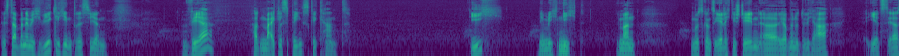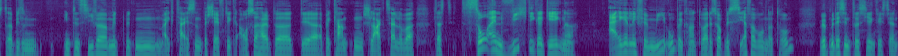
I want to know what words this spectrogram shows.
Das darf mich nämlich wirklich interessieren. Wer hat Michael Spinks gekannt? Ich nämlich nicht. Ich meine, ich muss ganz ehrlich gestehen, äh, ich habe mich natürlich auch jetzt erst ein bisschen intensiver mit, mit dem Mike Tyson beschäftigt, außerhalb äh, der bekannten Schlagzeilen, aber dass so ein wichtiger Gegner eigentlich für mich unbekannt war. Das hat mich sehr verwundert. Drum würde mich das interessieren, Christian.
